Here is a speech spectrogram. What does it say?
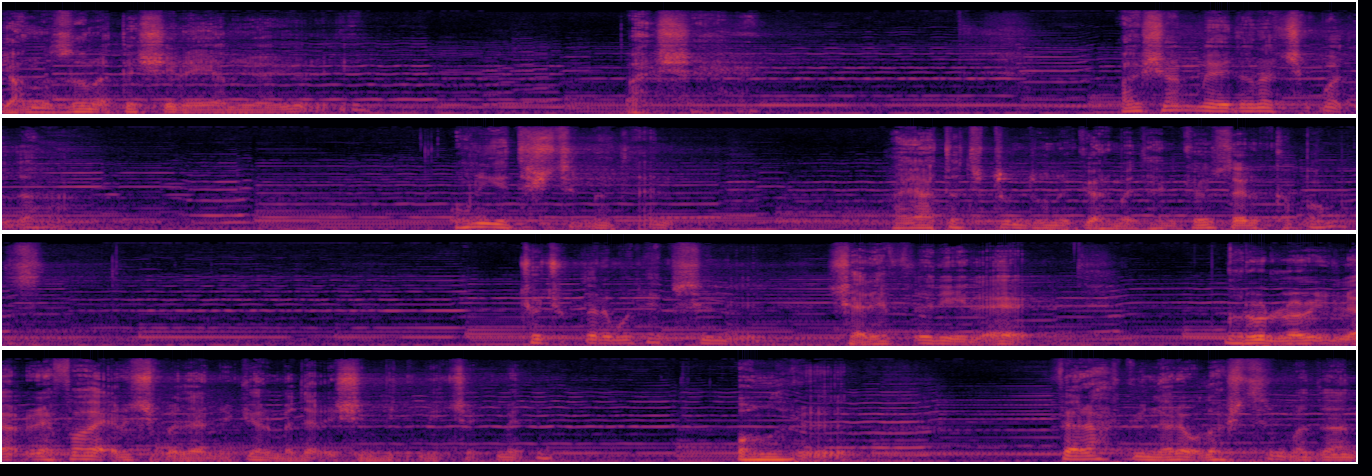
Yalnızlığın ateşiyle yanıyor yüreği. Ayşe. Ayşem meydana çıkmadı daha. Onu yetiştirmeden, hayata tutunduğunu görmeden gözlerim kapamaz. Çocuklarımın hepsini şerefleriyle, gururlarıyla refah erişmelerini görmeden işim bitmeyecek benim. Onları ferah günlere ulaştırmadan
